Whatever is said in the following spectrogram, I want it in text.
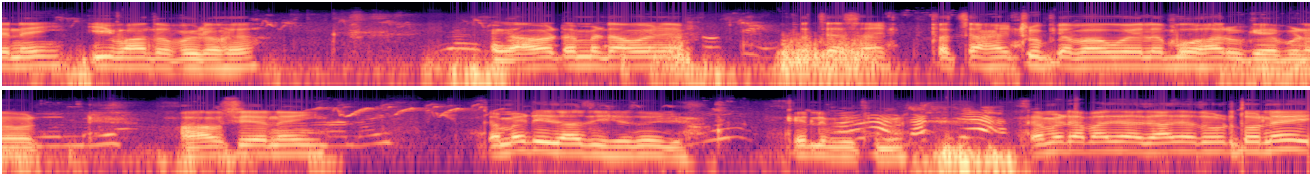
છે નહીં એ વાંધો પડ્યો છે આવા ટમેટા હોય ને પચાસ સાઠ પચાસ સાઠ રૂપિયા ભાવ હોય એટલે બહુ સારું કહે પણ ભાવ છે નહીં ટમેટી જાજી છે જોઈ લો કેટલી બધી ટમેટા ટમેટા પાછા જાજા તોડતો નહીં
